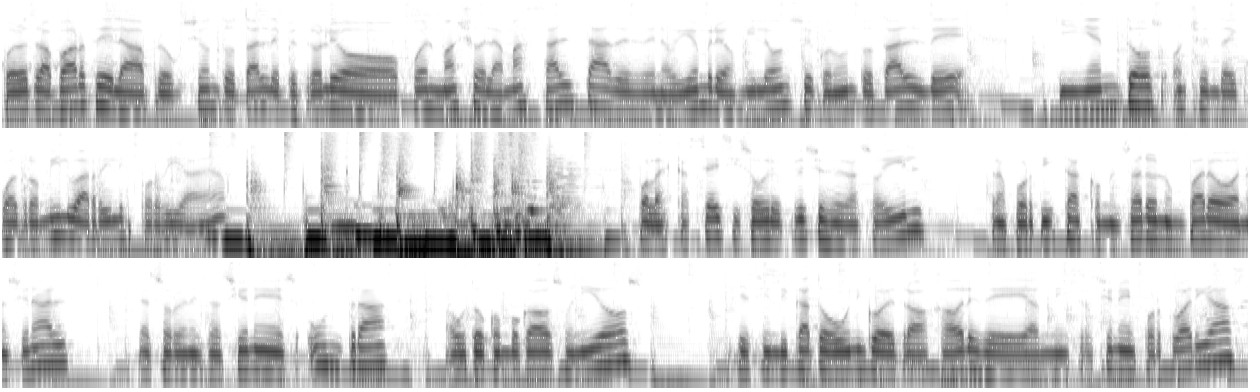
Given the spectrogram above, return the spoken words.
Por otra parte, la producción total de petróleo fue en mayo la más alta desde noviembre de 2011, con un total de 584 mil barriles por día. ¿eh? Por la escasez y sobreprecios de gasoil, transportistas comenzaron un paro nacional. Las organizaciones UNTRA, Autoconvocados Unidos y el Sindicato Único de Trabajadores de Administraciones Portuarias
